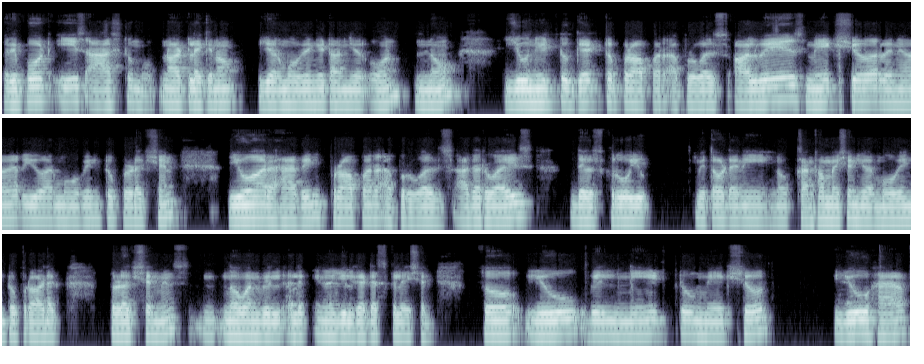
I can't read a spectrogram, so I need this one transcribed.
report is asked to move not like you know you're moving it on your own. No. You need to get the proper approvals. Always make sure whenever you are moving to production you are having proper approvals. Otherwise they'll screw you without any you know confirmation you are moving to product. Production means no one will you know you'll get escalation. So you will need to make sure you have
